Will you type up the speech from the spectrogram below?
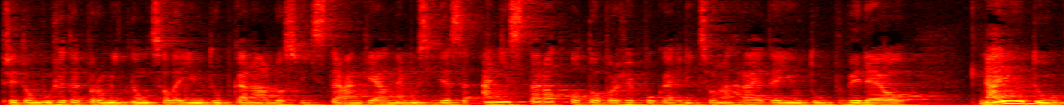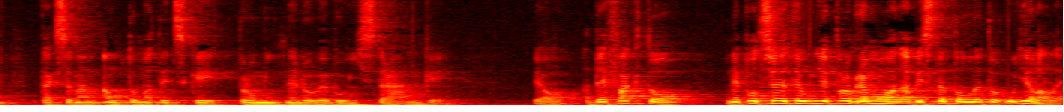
přitom můžete promítnout celý YouTube kanál do své stránky a nemusíte se ani starat o to, protože pokaždý, co nahrajete YouTube video na YouTube, tak se vám automaticky promítne do webové stránky. Jo? A de facto nepotřebujete umět programovat, abyste tohleto udělali.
